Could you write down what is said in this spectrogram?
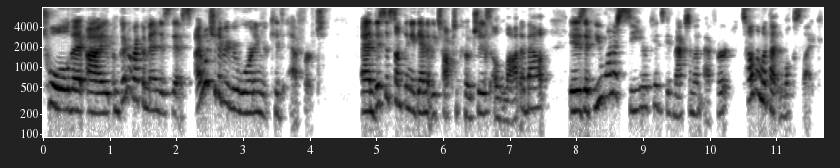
tool that I am going to recommend is this. I want you to be rewarding your kids' effort. And this is something, again, that we talk to coaches a lot about, is if you want to see your kids give maximum effort, tell them what that looks like.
